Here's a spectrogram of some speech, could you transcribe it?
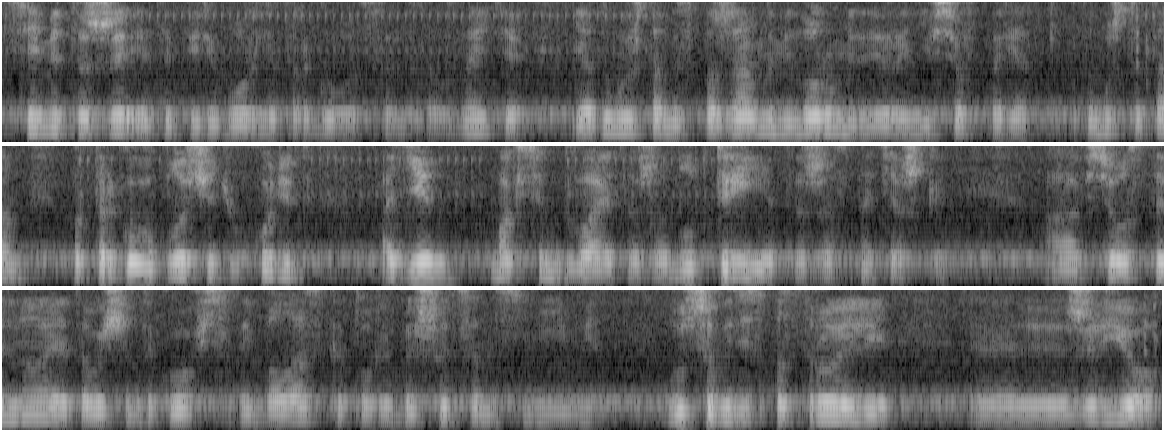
7 этажей – это перебор для торгового центра. Знаете, я думаю, что там и с пожарными нормами, наверное, не все в порядке. Потому что там под торговую площадь уходит один, максимум два этажа, ну, три этажа с натяжкой. А все остальное – это, в общем, такой офисный балласт, который большой ценности не имеет. Лучше бы здесь построили э, жилье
